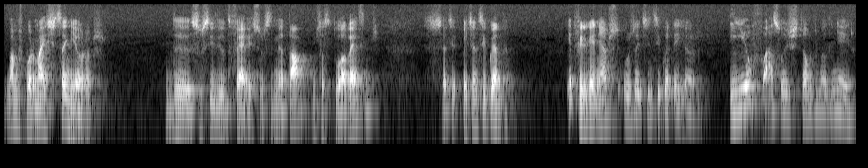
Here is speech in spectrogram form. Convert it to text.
vamos pôr mais 100 euros de subsídio de férias, subsídio de Natal, como se fosse décimos, 850. Eu prefiro ganhar os, os 850 euros e eu faço a gestão do meu dinheiro.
